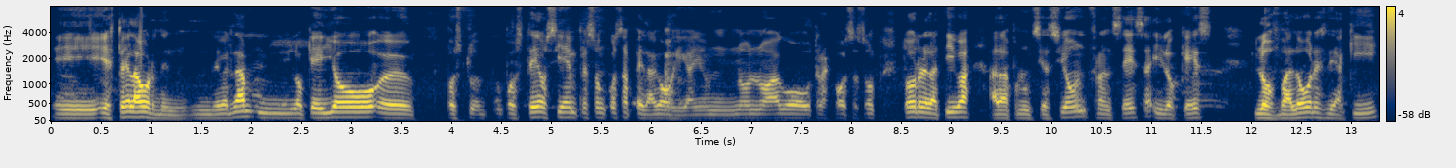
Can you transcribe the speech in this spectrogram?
y estoy a la orden. De verdad, lo que yo eh, postu- posteo siempre son cosas pedagógicas, yo no, no hago otras cosas, son todo relativa a la pronunciación francesa y lo que es los valores de aquí.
